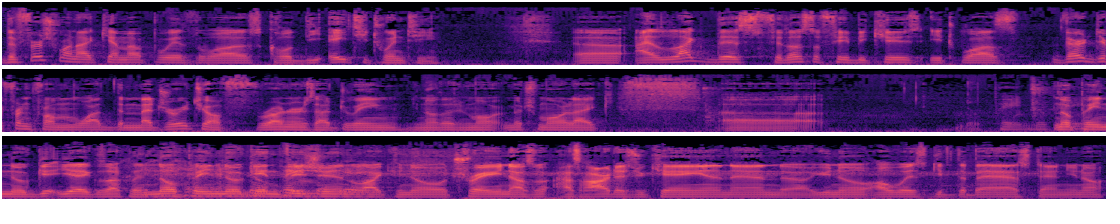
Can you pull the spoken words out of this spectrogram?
The first one I came up with was called the 80-20. Uh, I liked this philosophy because it was very different from what the majority of runners are doing. You know, that's more much more like. No pain, no, no pain, no gain. Yeah, exactly. No pain, no No gain pain, no vision. gain. Like you know, train as as hard as you can, and uh, you know, always give the best. And you know,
